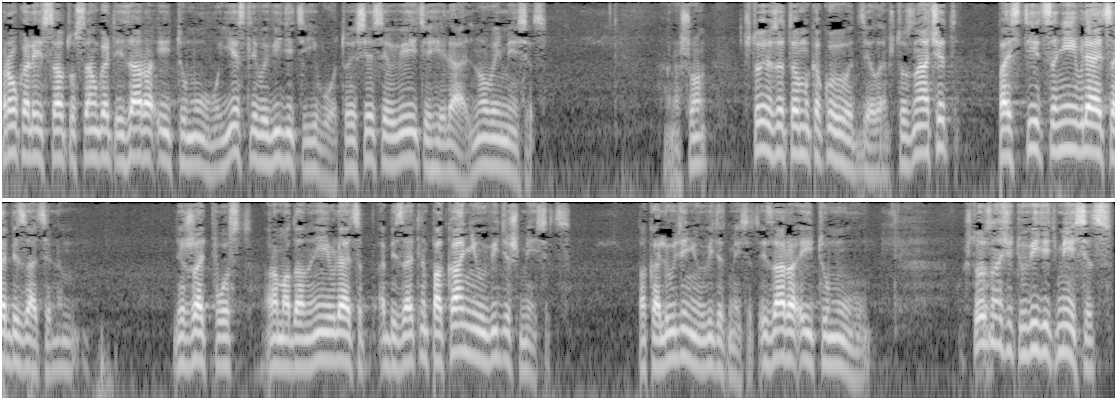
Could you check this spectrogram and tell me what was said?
Пророк, алейхиссалату сам говорит, «Изара и тумуху», если вы видите его, то есть если вы видите Гиляль, новый месяц. Хорошо? Что из этого мы какой вывод делаем? Что значит, поститься не является обязательным. Держать пост Рамадана не является обязательным, пока не увидишь месяц. Пока люди не увидят месяц. Изара эйтумуху. Что значит увидеть месяц?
